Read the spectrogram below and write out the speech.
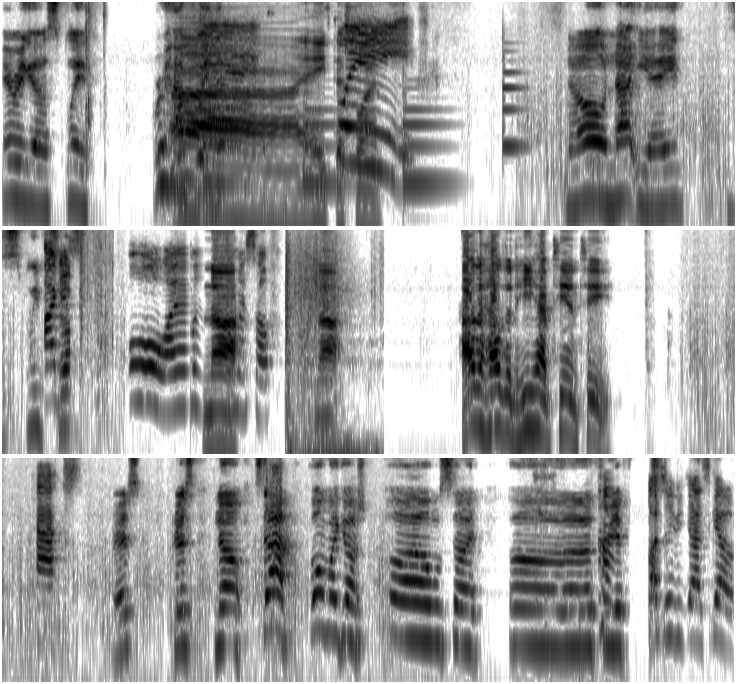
Here we go, spleef. We're Uh, halfway there. I hate this one. Please. No, not yay. Spleef I sucks. just. Oh, I almost Nah. killed myself. Nah. How the hell did he have TNT? Axe. Chris, Chris, no, stop! Oh my gosh! Oh, I almost died. Uh, three F. Watching you guys go.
